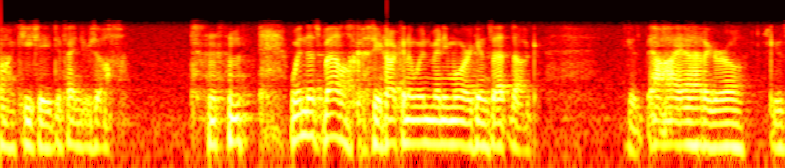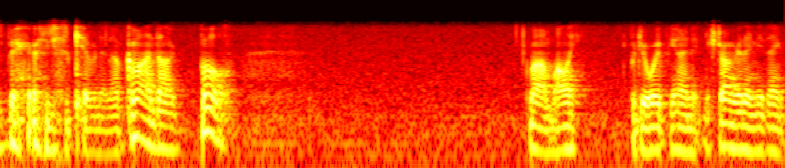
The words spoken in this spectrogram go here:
Come on, Quiche, defend yourself. win this battle, because you're not going to win many more against that dog. He goes, oh, I had a girl. She was barely just giving it up. Come on, dog. Pull. Come on, Molly. Put your weight behind it. You're stronger than you think.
